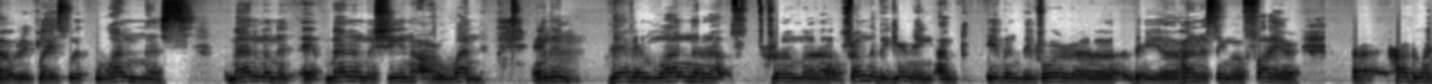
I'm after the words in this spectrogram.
I would replace with oneness. Man, and- man and machine are one, and then they've been one uh, from uh, from the beginning, um, even before uh, the uh, harnessing of fire. Uh, how do I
